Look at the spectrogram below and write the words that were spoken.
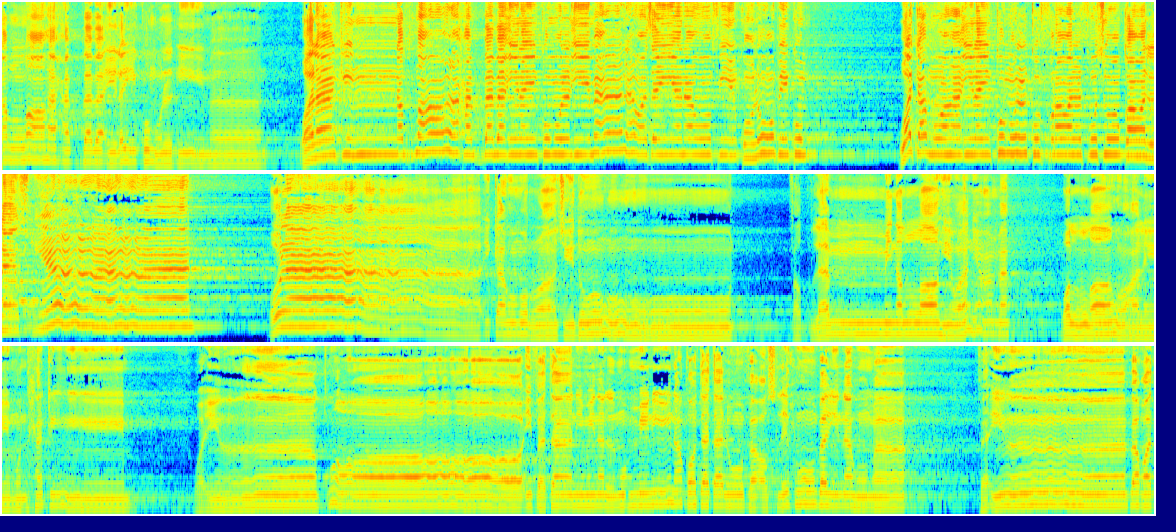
الله حبب إليكم الإيمان ولكن الله حبب إليكم الإيمان وزينه في قلوبكم وكره إليكم الكفر والفسوق والعصيان أولئك هم الراشدون فضلا من الله ونعمة. والله عليم حكيم. وإن طائفتان من المؤمنين اقتتلوا فأصلحوا بينهما. فإن بغت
